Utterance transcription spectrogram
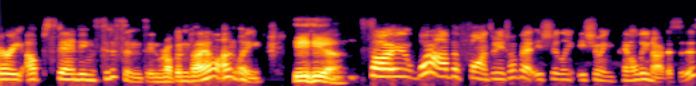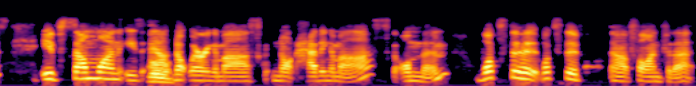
very upstanding citizens in Robinvale, aren't we? Yeah. So, what are the fines when you talk about issuing issuing penalty notices? If someone is out not wearing a mask, not having a mask on them, what's the what's the uh, fine for that?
